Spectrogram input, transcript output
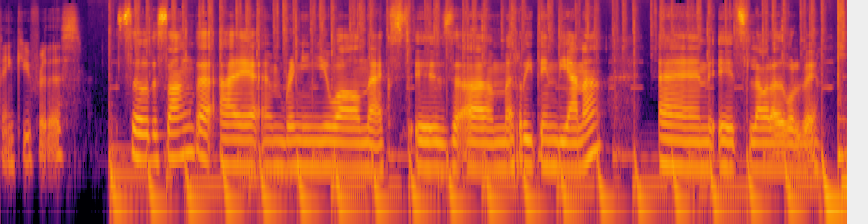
Thank you for this. So the song that I am bringing you all next is um, Rita Indiana, and it's La Hora de Volver.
